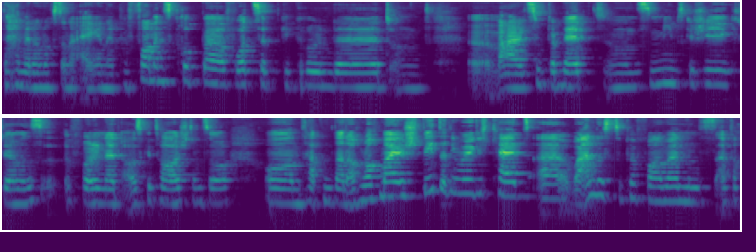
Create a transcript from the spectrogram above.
da haben wir dann noch so eine eigene Performance-Gruppe auf WhatsApp gegründet und äh, war halt super nett. Wir haben uns Memes geschickt, wir haben uns voll nett ausgetauscht und so und hatten dann auch nochmal später die Möglichkeit, äh, woanders zu performen. Und es ist einfach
